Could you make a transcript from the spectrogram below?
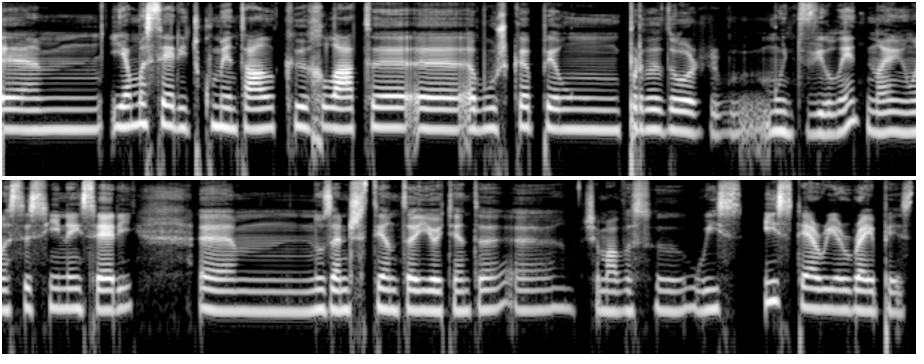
Um, e é uma série documental que relata uh, a busca por um predador muito violento, não é? Um assassino em série um, nos anos 70 e 80, uh, chamava-se o East, East Area Rapist,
